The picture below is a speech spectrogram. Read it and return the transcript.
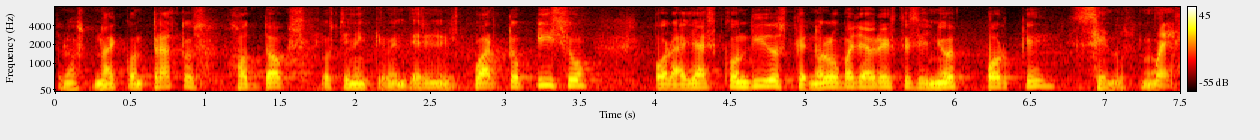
No, hay contratos, hot dogs los tienen que vender en el cuarto piso, por allá escondidos, que no los vaya a ver este señor porque se nos muere.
